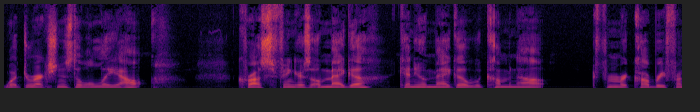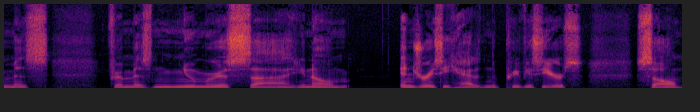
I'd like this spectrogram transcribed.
what directions they will lay out. Cross fingers, Omega, Kenny Omega, will coming out from recovery from his from his numerous uh, you know injuries he had in the previous years. So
